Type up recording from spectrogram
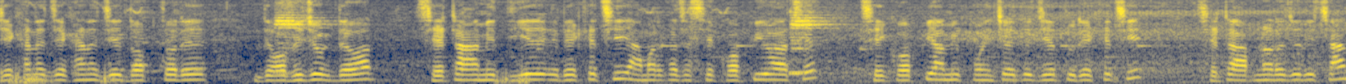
যেখানে যেখানে যে দপ্তরে অভিযোগ দেওয়ার সেটা আমি দিয়ে রেখেছি। আমার কাছে সে কপিও আছে। সেই কপি আমি পঞ্চায়েতে যেহেতু রেখেছি সেটা আপনারা যদি চান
